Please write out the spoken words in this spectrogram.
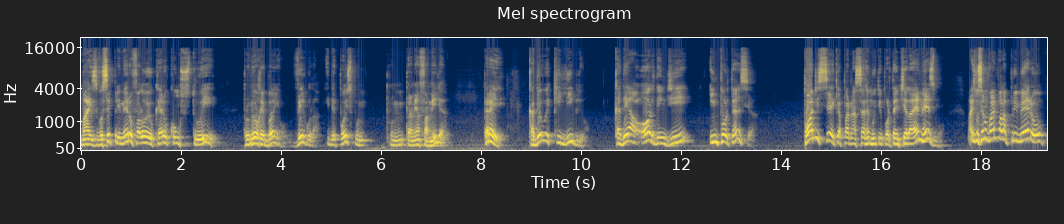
mas você primeiro falou, eu quero construir para o meu rebanho, vírgula, e depois para a minha família? Peraí, cadê o equilíbrio? Cadê a ordem de importância? Pode ser que a Parnassá é muito importante, ela é mesmo. Mas você não vai falar primeiro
